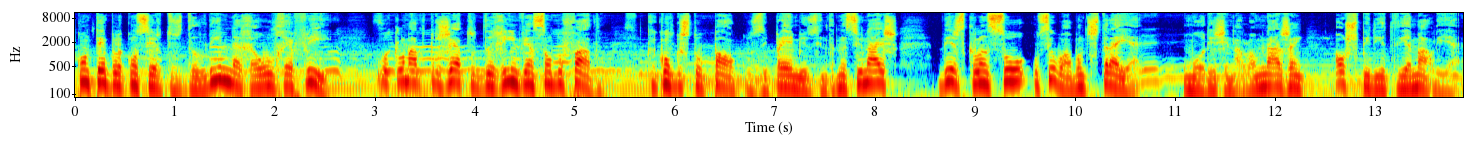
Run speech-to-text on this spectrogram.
contempla concertos de Lina Raul Refri, o aclamado projeto de reinvenção do fado, que conquistou palcos e prémios internacionais desde que lançou o seu álbum de estreia, uma original homenagem ao espírito de Amália.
